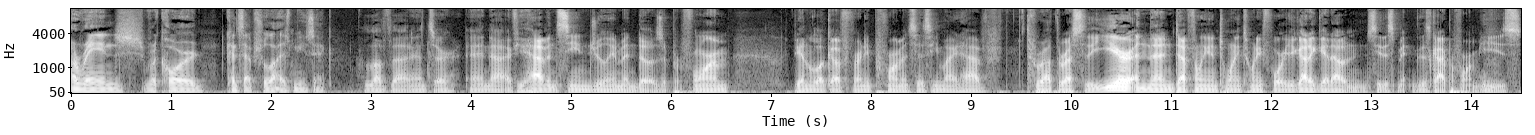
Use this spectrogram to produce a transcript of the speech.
arrange record conceptualize music I Love that answer. And uh, if you haven't seen Julian Mendoza perform, be on the lookout for any performances he might have throughout the rest of the year, and then definitely in 2024, you got to get out and see this this guy perform. He's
